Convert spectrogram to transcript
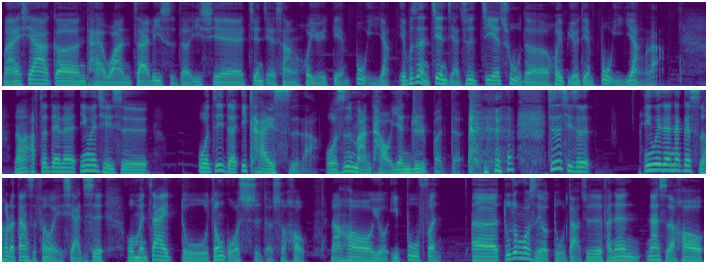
马来西亚跟台湾在历史的一些见解上会有一点不一样，也不是很见解，就是接触的会有点不一样啦。然后 after that 呢，因为其实我记得一开始啦，我是蛮讨厌日本的，就是其实因为在那个时候的当时氛围下，就是我们在读中国史的时候，然后有一部分。呃，读中国史有读到，就是反正那时候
